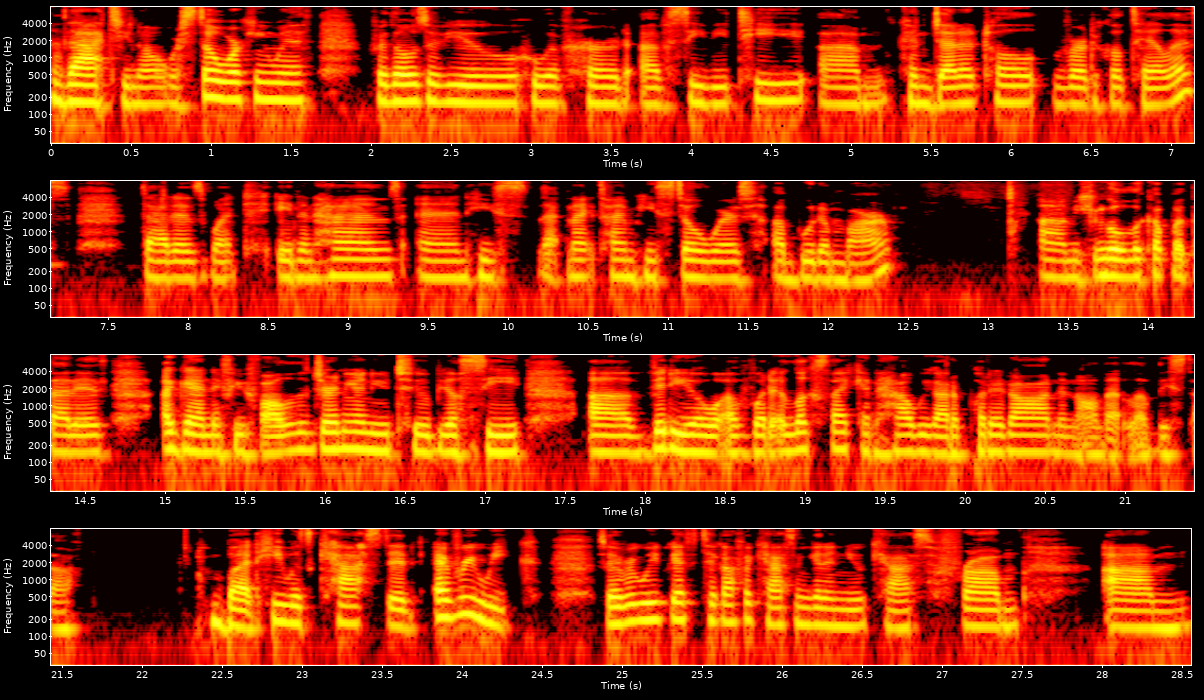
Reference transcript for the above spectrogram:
that you know we're still working with for those of you who have heard of cvt um, congenital vertical talus that is what Adenn has and he's at nighttime he still wears a boot bar um, you can go look up what that is again if you follow the journey on youtube you'll see a video of what it looks like and how we got to put it on and all that lovely stuff but he was casted every week so every week we had to take off a cast and get a new cast from um,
